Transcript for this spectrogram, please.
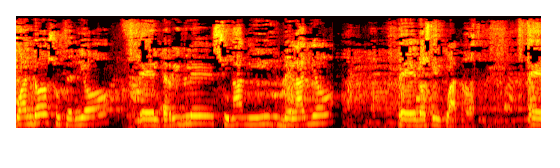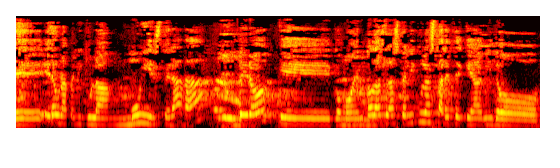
cuando sucedió el terrible tsunami del año eh, 2004. Eh, era una película muy esperada, pero que, como en todas las películas, parece que ha habido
